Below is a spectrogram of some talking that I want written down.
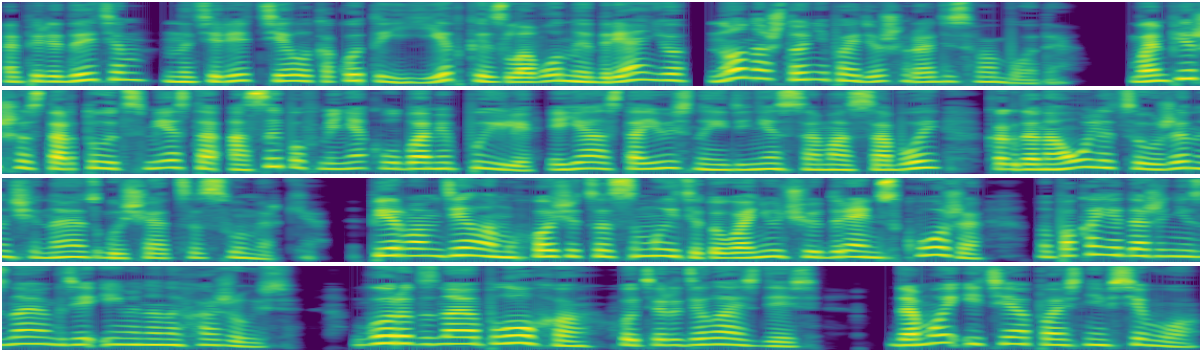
а перед этим натереть тело какой-то едкой зловонной дрянью, но на что не пойдешь ради свободы. Вампирша стартует с места, осыпав меня клубами пыли, и я остаюсь наедине сама с собой, когда на улице уже начинают сгущаться сумерки. Первым делом хочется смыть эту вонючую дрянь с кожи, но пока я даже не знаю, где именно нахожусь. Город знаю плохо, хоть и родилась здесь. Домой идти опаснее всего,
